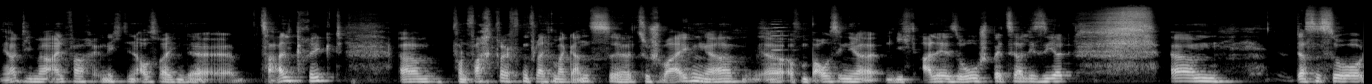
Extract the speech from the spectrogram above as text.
ja, die man einfach nicht in ausreichender äh, Zahl kriegt. Ähm, von Fachkräften vielleicht mal ganz äh, zu schweigen. Ja. Äh, auf dem Bau sind ja nicht alle so spezialisiert. Ähm, das ist so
